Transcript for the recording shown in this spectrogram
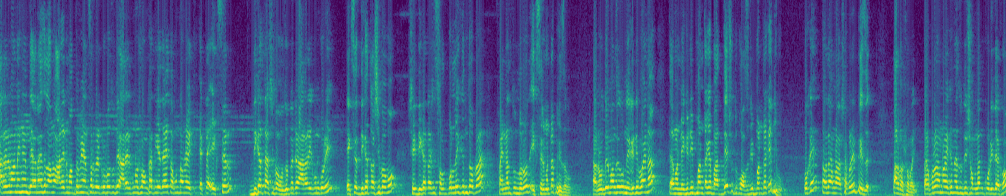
আর এর মানে এখানে দেওয়া নাই, তাহলে আমরা আর এর মাধ্যমে অ্যান্সার বের করব। যদি আর এর কোনো সংখ্যা দিয়ে দেয়, তখন তো আমরা একটা এক্সের দ্বিঘাত রাশি পাবো। যদি এটা আর আর গুণ করি এক্সের দ্বিঘাত রাশি পাবো। সেই দ্বিঘাত রাশি সলভ করলেই কিন্তু আমরা ফাইনাল তুল্য রোধ এক্সের মানটা পেয়ে যাব। আর রোদের মান যেহেতু নেগেটিভ হয় না, তাই আমরা নেগেটিভ মানটাকে বাদ দিয়ে শুধু পজিটিভ মানটাকে নিব। ওকে তাহলে আমরা আশা করি পেয়ে পারবা সবাই। তারপরে আমরা এখানে যদি সমাধান করি, দেখো,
